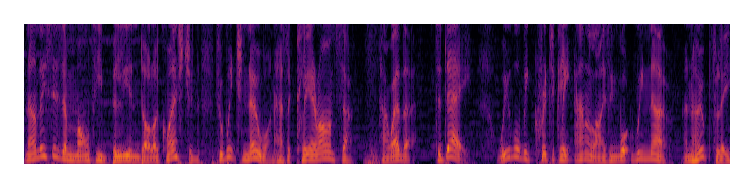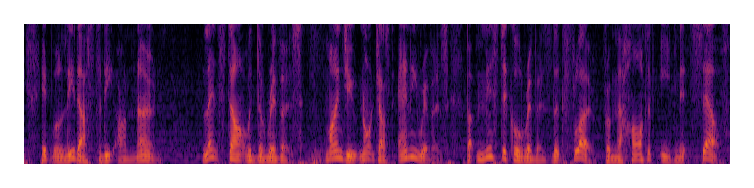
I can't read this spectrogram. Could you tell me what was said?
Now this is a multi-billion dollar question to which no one has a clear answer. However, today, we will be critically analyzing what we know and hopefully it will lead us to the unknown. Let's start with the rivers. Mind you, not just any rivers, but mystical rivers that flow from the heart of Eden itself.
